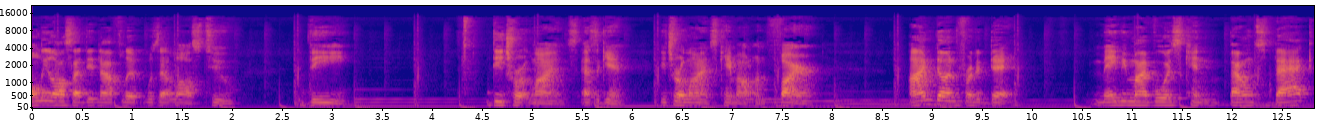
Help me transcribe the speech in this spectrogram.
Only loss I did not flip was that loss to the Detroit Lions. As again, Detroit Lions came out on fire. I'm done for the day. Maybe my voice can bounce back.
